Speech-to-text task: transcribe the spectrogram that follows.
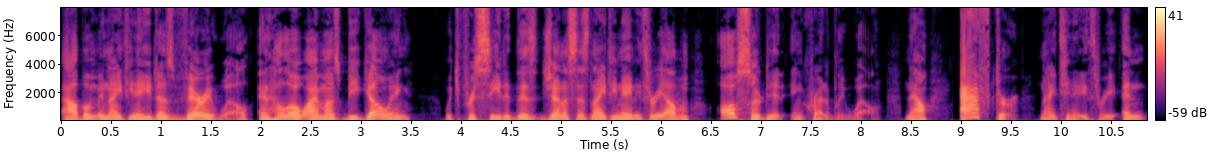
album in 1980 does very well, and Hello, I Must Be Going, which preceded this Genesis 1983 album, also did incredibly well. Now, after 1983, and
